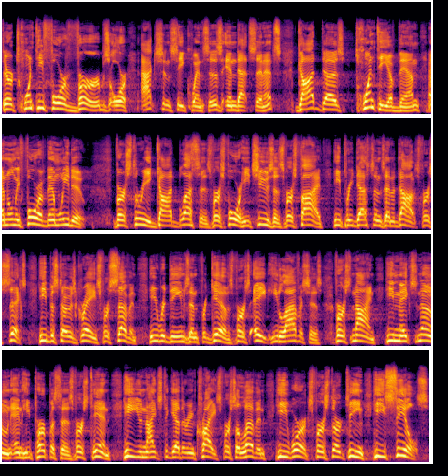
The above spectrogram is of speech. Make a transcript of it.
There are 24 verbs or action sequences in that sentence. God does 20 of them, and only four of them we do. Verse 3, God blesses. Verse 4, He chooses. Verse 5, He predestines and adopts. Verse 6, He bestows grace. Verse 7, He redeems and forgives. Verse 8, He lavishes. Verse 9, He makes known and He purposes. Verse 10, He unites together in Christ. Verse 11, He works. Verse 13, He seals.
